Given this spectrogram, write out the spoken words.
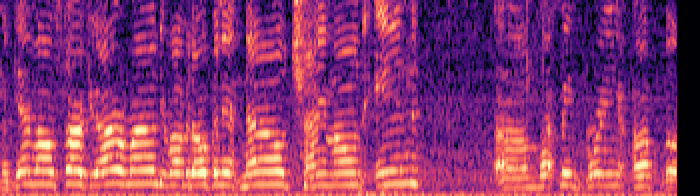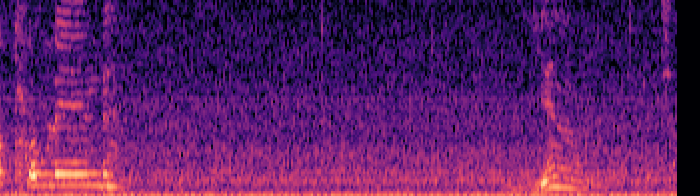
Again, Lone Star, if you are around, you want me to open it now, chime on in. Um, let me bring up the Poland. Yeah, guitar.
